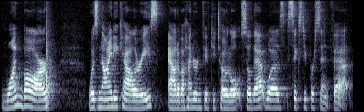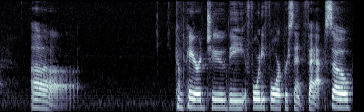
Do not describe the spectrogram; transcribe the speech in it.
one bar was 90 calories out of 150 total, so that was 60% fat. Uh, compared to the 44% fat. So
